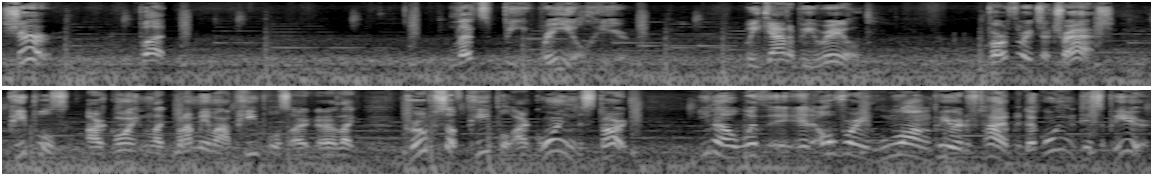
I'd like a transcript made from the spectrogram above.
Sure. But let's be real here. We gotta be real. Birth rates are trash. Peoples are going, like, what I mean by peoples are, are like groups of people are going to start, you know, with it over a long period of time, they're going to disappear.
